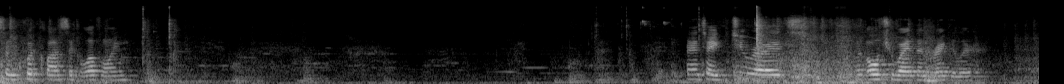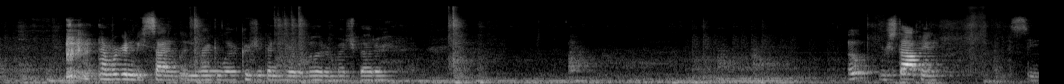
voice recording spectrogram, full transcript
some quick classic leveling. I'm gonna take two rides with ultra wide than regular. and we're gonna be silent in regular because you're gonna hear the motor much better. Oh, we're stopping. Let's see.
